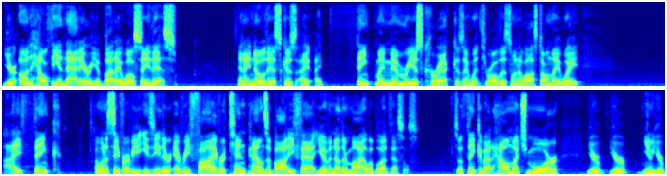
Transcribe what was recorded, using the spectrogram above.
you're unhealthy in that area. But I will say this, and I know this because I, I think my memory is correct because I went through all this when I lost all my weight. I think I want to say for every it's either every five or ten pounds of body fat, you have another mile of blood vessels. So think about how much more your your you know your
